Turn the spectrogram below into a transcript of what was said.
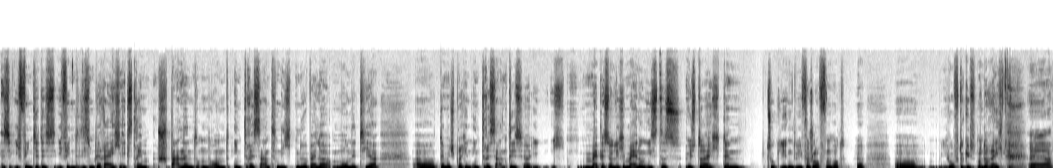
Also ich finde das, ich finde diesen Bereich extrem spannend und, und interessant, nicht nur weil er monetär äh, dementsprechend interessant ist. Ja, ich, ich, meine persönliche Meinung ist, dass Österreich den Zug irgendwie verschlafen hat. Ja, äh, ich hoffe, du gibst mir da recht. Ja, ja.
